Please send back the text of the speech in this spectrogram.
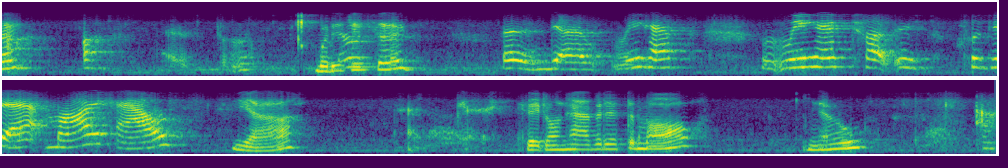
say? Uh, uh, What did you say? and uh, we have we have chocolate put at my house. Yeah. They don't have it at the mall? No? Uh,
